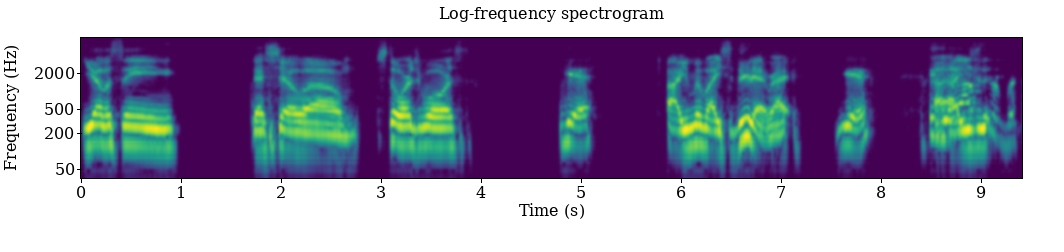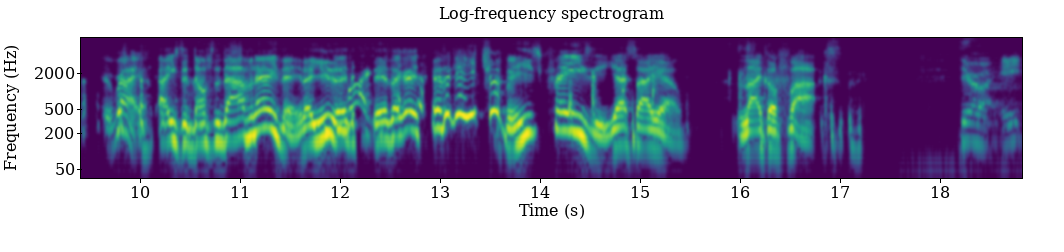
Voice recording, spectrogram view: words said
you ever seen that show um Storage Wars? Yeah. All right, you remember I used to do that, right? Yeah. I- yeah, I I used to- remember. Right. I used to dumpster dive and everything. Like you, Right. it's like, it's like, hey, he's tripping. He's crazy. Yes, I am. Like a fox. There are 8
